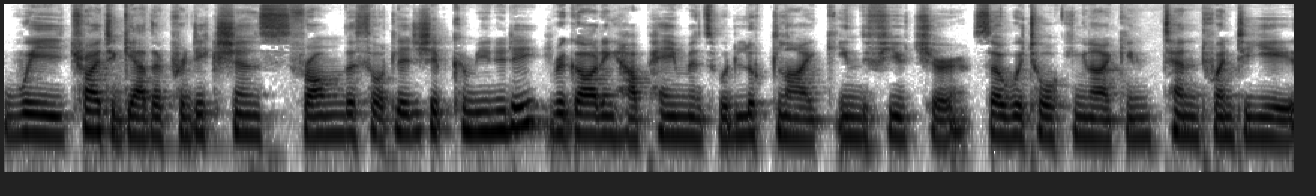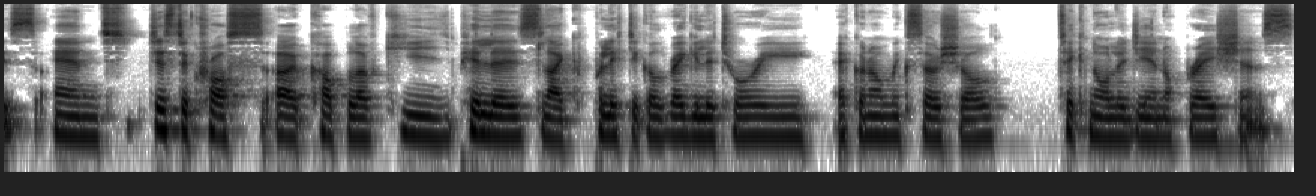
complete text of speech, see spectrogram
we try to gather predictions from the thought leadership community regarding how payments would look like in the future. So we're talking like in 10, 20 years and just across a couple of key pillars like political, regulatory, economic, social, technology and operations.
